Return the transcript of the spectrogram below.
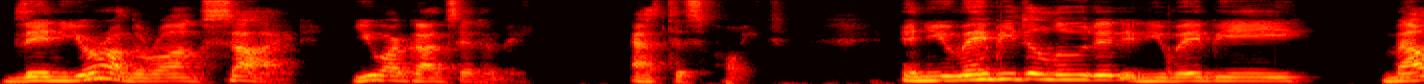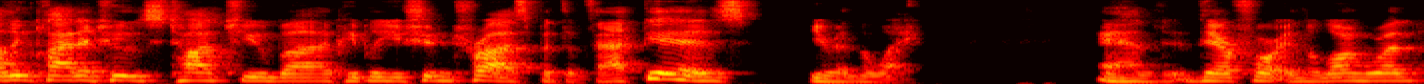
then you're on the wrong side. You are God's enemy at this point. And you may be deluded and you may be mouthing platitudes taught to you by people you shouldn't trust, but the fact is, you're in the way. And therefore, in the long run,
